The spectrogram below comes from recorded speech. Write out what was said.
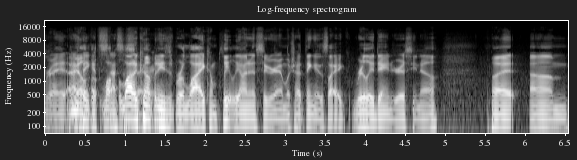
Right. I I mean, think a, it's lo- a lot of companies rely completely on Instagram, which I think is like really dangerous, you know. But um,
